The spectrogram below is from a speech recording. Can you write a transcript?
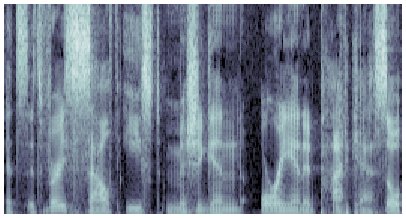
it's it's very southeast Michigan oriented podcast. So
